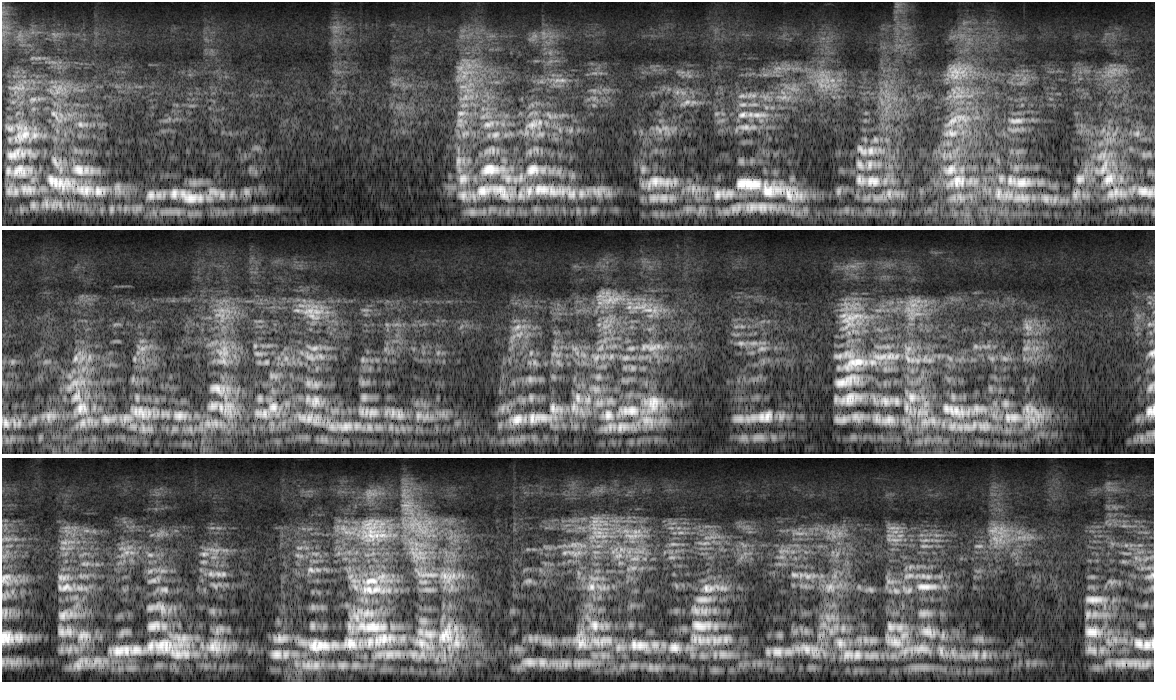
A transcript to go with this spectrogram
சாகித்ய அகாதமி விருது வென்றிருக்கும் ஐயா வெங்கடாச்சலபதி அவர்களின் திருநெல்வேலி என்றும் மாவோசியும் ஆயிரத்தி தொள்ளாயிரத்தி எட்டு ஆய்வுநூலுக்கு ஆய்வுரை வழங்க வருகிறார். ஜவஹர்லால் நேரு பல்கலைக்கழகத்தின் முனைவர் பட்ட ஆய்வாளர் திரு தா. க. தமிழ்வரதன் அவர்கள் இவர் தமிழ் கிரேக்க ஒப்பிலக் ஒப்பிலக்கிய ஆராய்ச்சியாளர் புதுதில்லி அகில இந்திய வானொலி திரைக்கடல் ஆடிவரும் தமிழ்நாடு நிகழ்ச்சியில் பகுதி நேர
